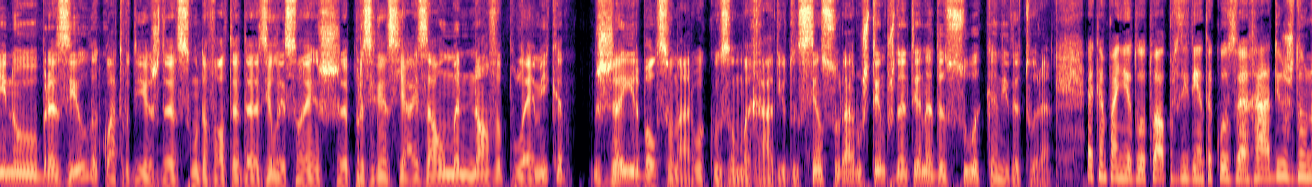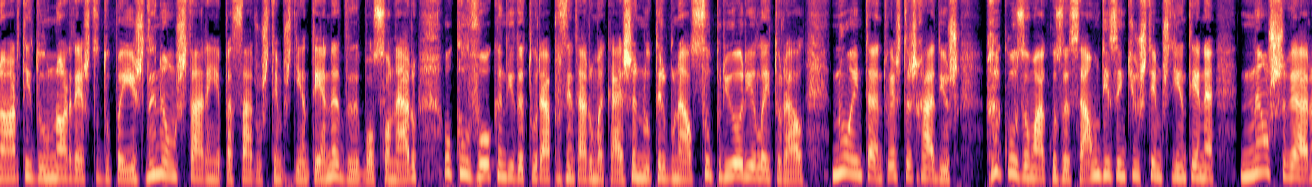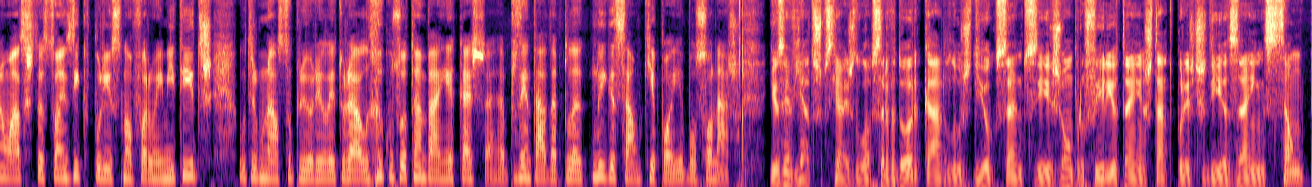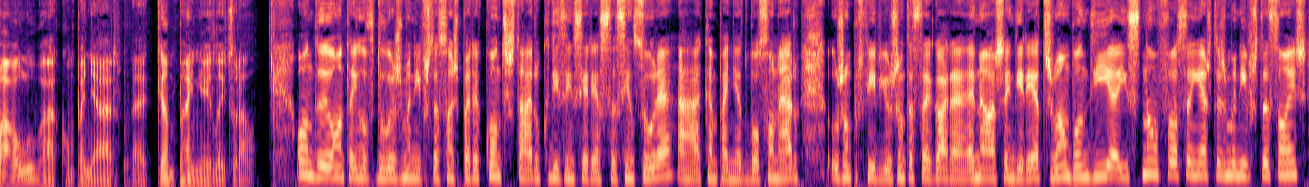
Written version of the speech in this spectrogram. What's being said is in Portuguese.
E no Brasil, a quatro dias da segunda volta das eleições presidenciais, há uma nova polémica. Jair Bolsonaro acusa uma rádio de censurar os tempos de antena da sua candidatura. A campanha do atual presidente acusa rádios do norte e do nordeste do país de não estarem a passar os tempos de antena de Bolsonaro, o que levou a candidatura a apresentar uma caixa no Tribunal Superior Eleitoral. No entanto, estas rádios recusam a acusação, dizem que os tempos de antena não chegaram às estações e que por isso não foram emitidos. O Tribunal Superior Eleitoral recusou também a queixa apresentada pela coligação que apoia Bolsonaro. E os enviados especiais do Observador, Carlos Carlos Diogo Santos e João Porfírio têm estado por estes dias em São Paulo a acompanhar a campanha eleitoral. Onde ontem houve duas manifestações para contestar o que dizem ser essa censura à campanha de Bolsonaro. O João Porfírio junta-se agora a nós em direto. João, bom dia. E se não fossem estas manifestações,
